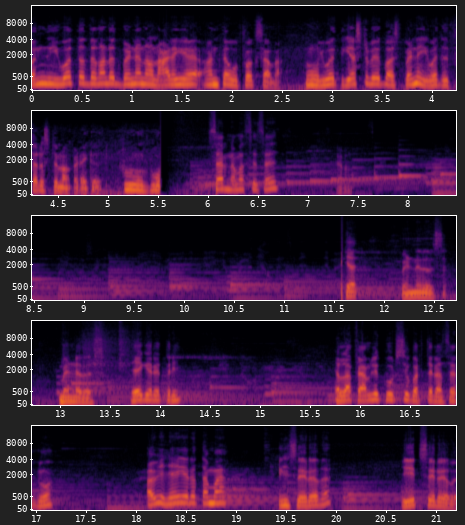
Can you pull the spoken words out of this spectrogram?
ಒಂದ್ ಇವತ್ತು ತಗೊಂಡದ್ ಬೆಣ್ಣೆ ನಾವು ನಾಳೆಗೆ ಅಂತ ಉಪಯೋಗಿಸಲ್ಲ. ಇವತ್ತು ಎಷ್ಟು ಬೇಕೋ ಅಷ್ಟು ಬೆಣ್ಣೆ ಇವತ್ತು ತರಿಸ್ತೀವಿ ನಾವು ಕಡೆಗೆ. ಸರ್ ನಮಸ್ತೆ ಸರ್. ಬೆಣ್ಣೆ ದೋಸೆ. ಬೆಣ್ಣೆ ದೋಸೆ. ಹೇಗಿರುತ್ತೆ ರೀ ಎಲ್ಲ ಫ್ಯಾಮಿಲಿ ಕೂಡಿಸಿ ಬರ್ತೀರಾ ಸರ್ ನೀವು? ಅವಿ ಹೇಗಿರುತ್ತಮ್ಮ ಈ ಸೇರದ ಈಗ ಸೇರದ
